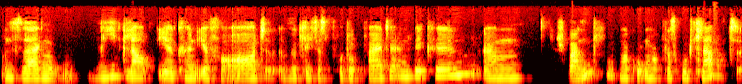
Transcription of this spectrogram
und sagen, wie glaubt ihr, könnt ihr vor Ort wirklich das Produkt weiterentwickeln? Ähm, spannend. Mal gucken, ob das gut klappt.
